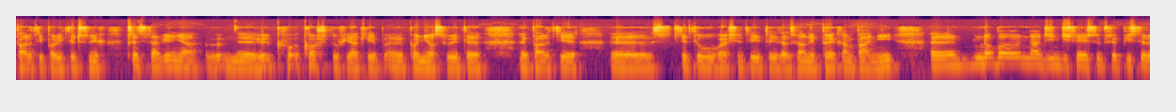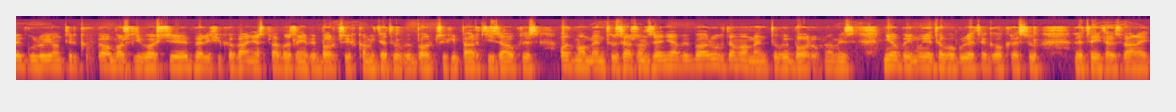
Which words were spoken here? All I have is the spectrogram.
partii politycznych przedstawienia e, kosztów, jakie e, poniosły te partie e, z tytułu właśnie tej, tej tak zwanej prekampanii, e, no bo na dzień dzisiejszy przepisy regulują tylko możliwość weryfikowania sprawozdań wyborczych, komitetów wyborczych i partii za okres od momentu zarządzenia wyborów do momentu wyborów. No więc nie obejmuje to w ogóle tego okresu tej tak zwanej,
